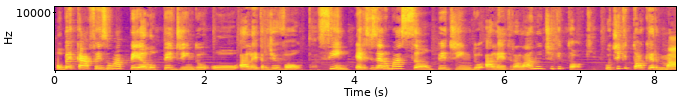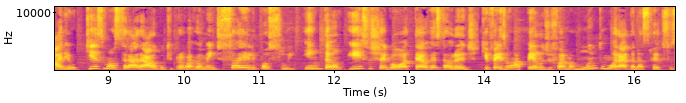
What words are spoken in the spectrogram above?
o BK fez um apelo pedindo o, a letra de volta. Sim, eles fizeram uma ação pedindo a letra lá no TikTok. O TikToker Mario quis mostrar algo que provavelmente só ele possui. Então, isso chegou até o restaurante, que fez um apelo de forma muito morada nas redes sociais.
